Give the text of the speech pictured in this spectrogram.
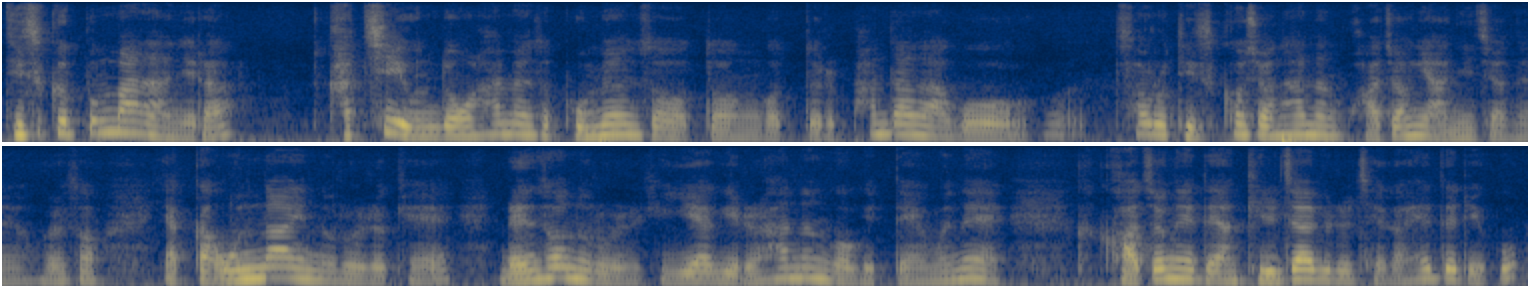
디스크뿐만 아니라 같이 운동을 하면서 보면서 어떤 것들을 판단하고 서로 discussion 하는 과정이 아니잖아요. 그래서 약간 온라인으로 이렇게 랜선으로 이렇게 이야기를 하는 거기 때문에 그 과정에 대한 길잡이를 제가 해드리고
